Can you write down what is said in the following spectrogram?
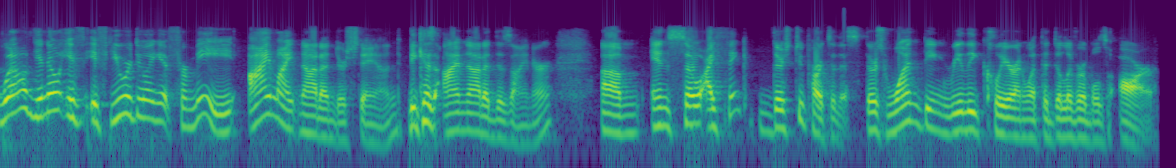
Well, you know, if if you were doing it for me, I might not understand because I'm not a designer. Um, and so I think there's two parts of this. There's one being really clear on what the deliverables are.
